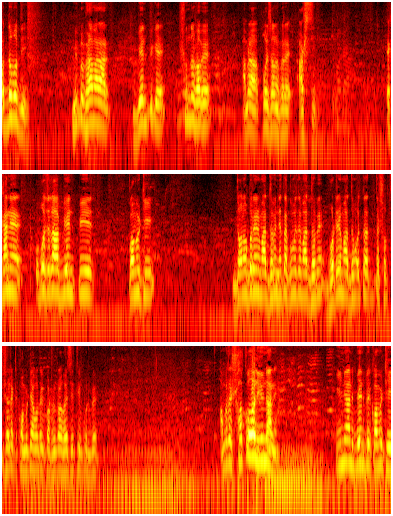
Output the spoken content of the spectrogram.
অদ্যবধি মিরপুর ভেড়ামারার বিএনপিকে সুন্দরভাবে আমরা পরিচালনা করে আসছি। এখানে উপজেলা বিএনপির কমিটি জনগণের মাধ্যমে নেতা কর্মীদের মাধ্যমে, ভোটের মাধ্যমে অত্যন্ত শক্তিশালী একটা কমিটি আমাদের গঠন করা হয়েছে ইতিপূর্বে। আমাদের সকল ইউনিয়নে, ইউনিয়ন বিএনপির কমিটি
